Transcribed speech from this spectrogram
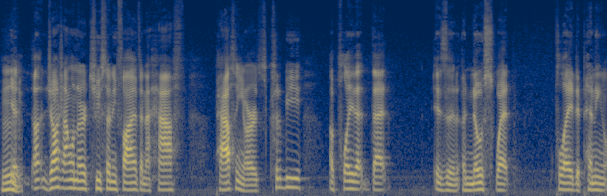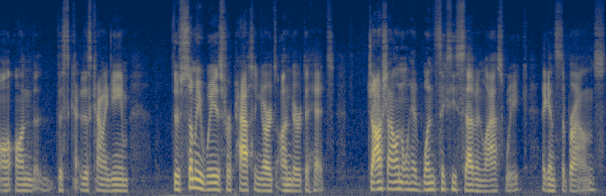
Hmm. Yeah, uh, Josh Allen under 275 and a half passing yards could be a play that that is a, a no sweat play depending on, on this this kind of game. There's so many ways for passing yards under to hit. Josh Allen only had 167 last week against the Browns.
